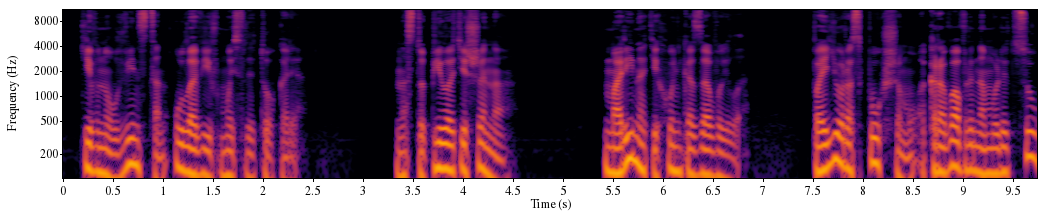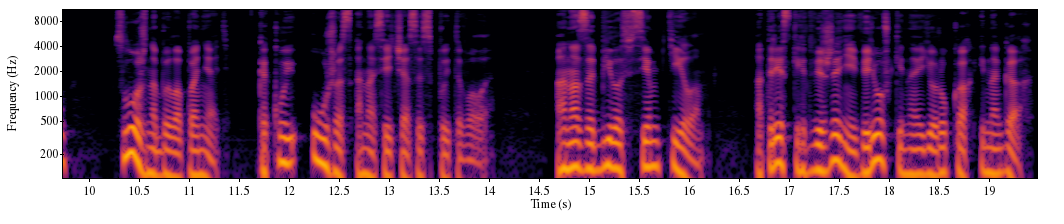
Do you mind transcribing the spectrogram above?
– кивнул Винстон, уловив мысли токаря. Наступила тишина. Марина тихонько завыла. По ее распухшему, окровавленному лицу сложно было понять, какой ужас она сейчас испытывала. Она забилась всем телом. От резких движений веревки на ее руках и ногах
